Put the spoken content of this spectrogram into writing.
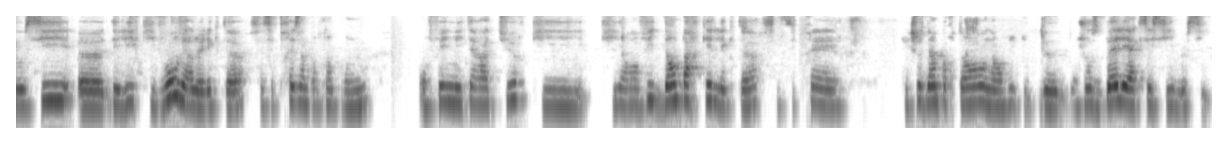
aussi des livres qui vont vers le lecteur, ça c'est très important pour nous on fait une littérature qui, a envie d'embarquer le lecteur. C'est quelque chose d'important. On a envie de, choses belles et accessibles aussi.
